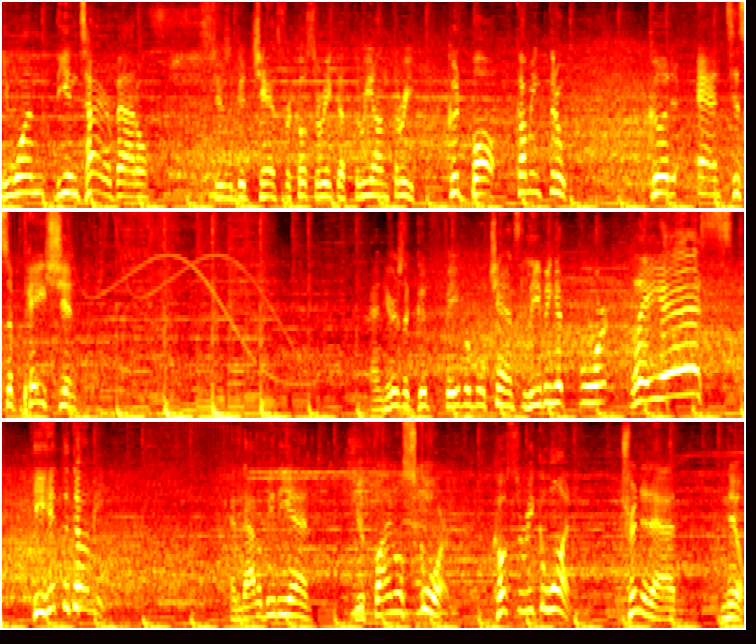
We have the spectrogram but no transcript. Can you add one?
he won the entire battle. Here's a good chance for Costa Rica, three on three. Good ball coming through good anticipation. And here's a good favorable chance, leaving it for Reyes. He hit the dummy. And that'll be the end. Your final score, Costa Rica 1, Trinidad nil.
